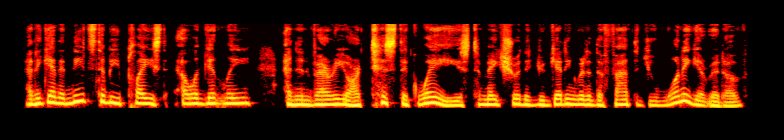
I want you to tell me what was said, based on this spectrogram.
And again, it needs to be placed elegantly and in very artistic ways to make sure that you're getting rid of the fat that you want to get rid of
